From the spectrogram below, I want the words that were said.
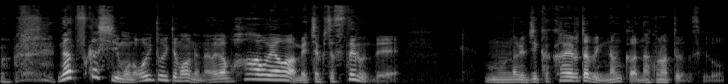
懐かしいもの置いといてまうねんな。だから母親はめちゃくちゃ捨てるんで、もうなんか実家帰るたびになんかなくなってるんですけど、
